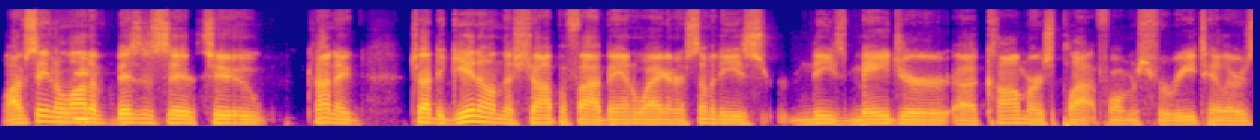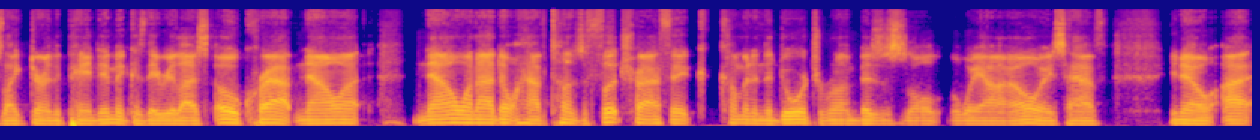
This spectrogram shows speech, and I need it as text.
Well, I've seen a lot of businesses who kind of tried to get on the Shopify bandwagon or some of these these major uh, commerce platforms for retailers, like during the pandemic, because they realized, oh crap, now I, now when I don't have tons of foot traffic coming in the door to run businesses all the way I always have, you know, I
